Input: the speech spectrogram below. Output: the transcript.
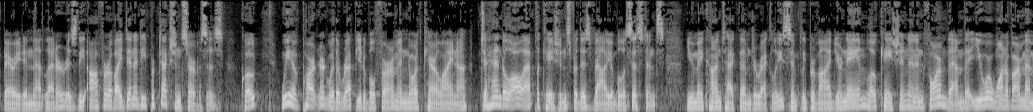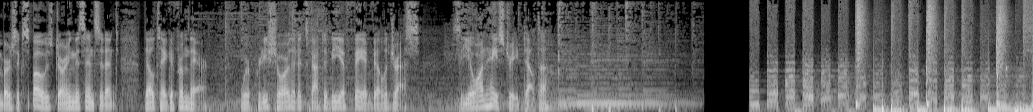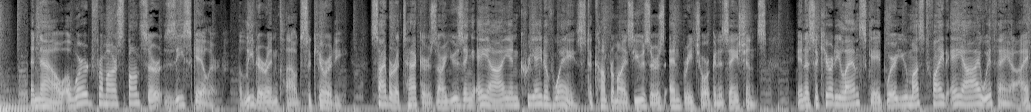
Buried in that letter is the offer of identity protection services. Quote, We have partnered with a reputable firm in North Carolina to handle all applications for this valuable assistance. You may contact them directly, simply provide your name, location, and inform them that you were one of our members exposed during this incident. They'll take it from there. We're pretty sure that it's got to be a Fayetteville address. See you on Hay Street, Delta. And now, a word from our sponsor, Zscaler, the leader in cloud security. Cyber attackers are using AI in creative ways to compromise users and breach organizations. In a security landscape where you must fight AI with AI,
